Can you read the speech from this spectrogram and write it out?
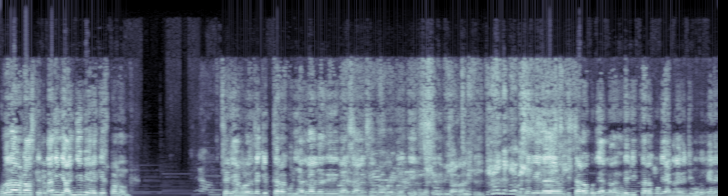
முதலாவது டாஸ்க் என்னன்னா நீங்க அஞ்சு பேரை கேஸ் பண்ணணும். சரி அவங்க இந்த கிஃப்ட் தரக்கூடிய அதுல அல்லது வருஷம் வருஷம் ஒவ்வொரு பர்த்டே நீங்க கிஃப்ட் தராங்க சரி இல்ல கிஃப்ட் தரக்கூடிய அந்த கிஃப்ட் தரக்கூடிய வச்சு கொடுங்க ஏன்னு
